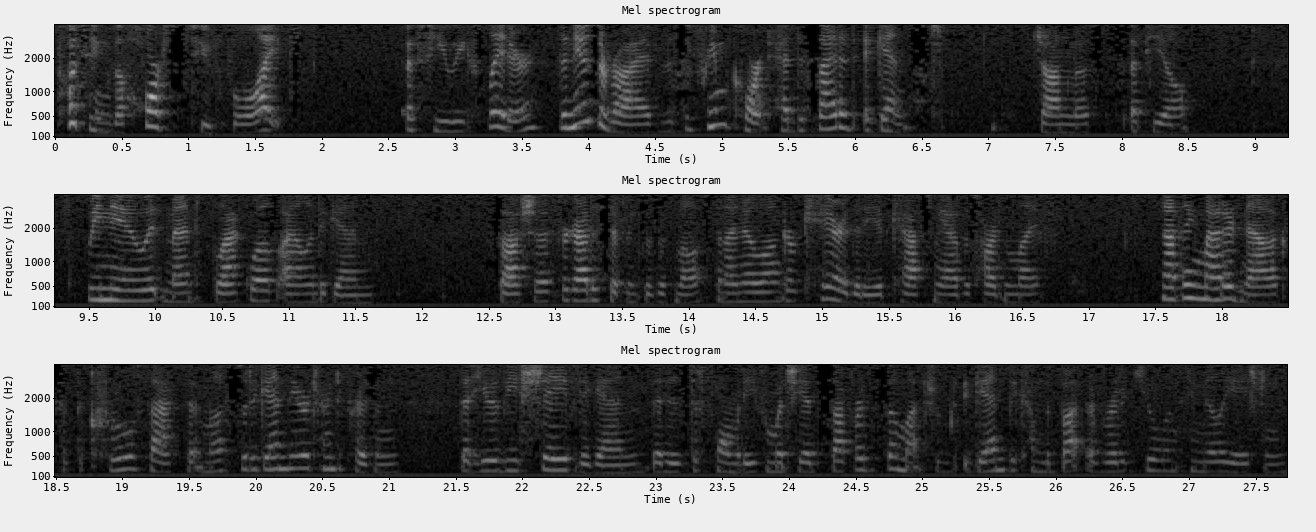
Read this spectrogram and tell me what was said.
putting the horse to flight. A few weeks later, the news arrived the Supreme Court had decided against John Most's appeal. We knew it meant Blackwell's Island again. Sasha forgot his differences with Most, and I no longer cared that he had cast me out of his heart and life. Nothing mattered now except the cruel fact that Most would again be returned to prison, that he would be shaved again, that his deformity from which he had suffered so much would again become the butt of ridicule and humiliation.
